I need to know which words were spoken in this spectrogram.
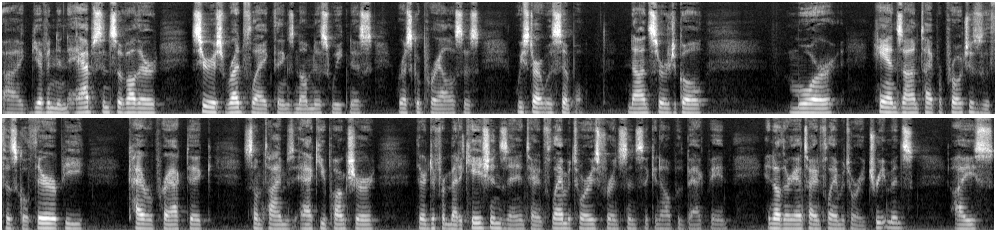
uh, given an absence of other serious red flag things, numbness, weakness, risk of paralysis, we start with simple, non surgical, more hands on type approaches with physical therapy, chiropractic, sometimes acupuncture. There are different medications, anti inflammatories, for instance, that can help with back pain, and other anti inflammatory treatments, ice,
